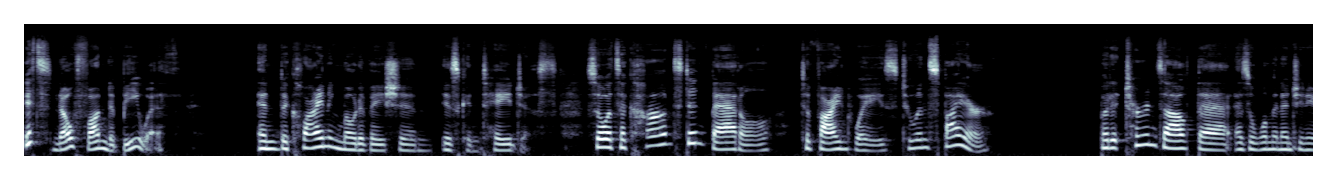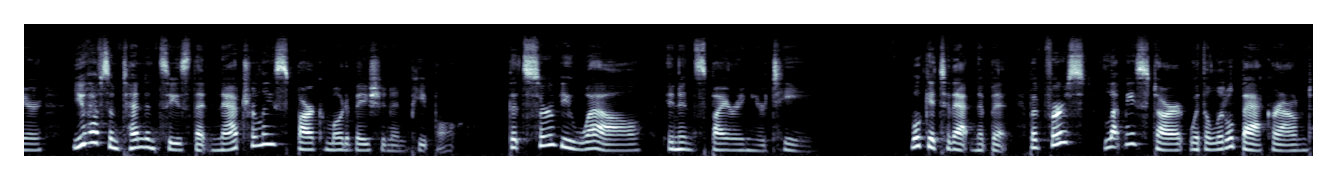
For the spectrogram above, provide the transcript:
it's no fun to be with. And declining motivation is contagious. So it's a constant battle to find ways to inspire. But it turns out that as a woman engineer, you have some tendencies that naturally spark motivation in people that serve you well in inspiring your team. We'll get to that in a bit. But first, let me start with a little background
